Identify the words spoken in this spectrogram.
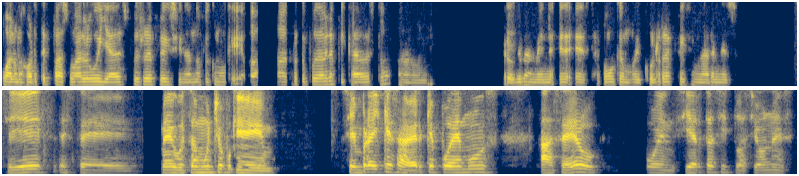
o a lo mejor te pasó algo y ya después reflexionando fue como que, ah, creo que puedo haber aplicado esto, creo que también e, está como que muy cool reflexionar en eso. Sí, este, me gusta mucho porque siempre hay que saber qué podemos hacer o, en ciertas situaciones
